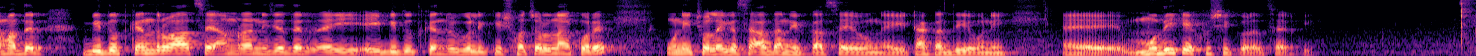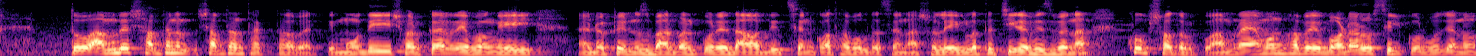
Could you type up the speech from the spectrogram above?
আমাদের বিদ্যুৎ কেন্দ্র আছে, আমরা নিজেদের এই এই বিদ্যুৎ কেন্দ্রগুলিকে সচল না করে উনি চলে গেছে আদানির কাছে এবং এই টাকা দিয়ে উনি মোদিকে খুশি করেছে আর কি। তো আমাদের সাবধান সাবধান থাকতে হবে আর কি। মোদি সরকার এবং এই ডক্টর ইউনুস বারবার করে দাওয়া দিচ্ছেন, কথা বলতেছেন, আসলে এগুলোতে চিড়ে ভিজবে না। খুব সতর্ক। আমরা এমনভাবে বর্ডারও সিল করব যেন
